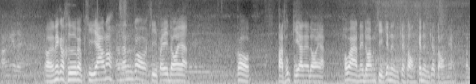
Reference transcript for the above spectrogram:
พังไงเลยเออนี่ก็คือแบบขี่ยาวเนาะนั้นก็ขี่ไปดอยอะก็ตัดทุกเกียร์ในดอยอะเพราะว่าในดอยมันขี่แค่หนึ่งแค่สองแค่หนึ่งแค่สองเนี่ยมัน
